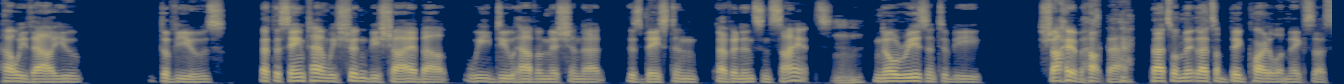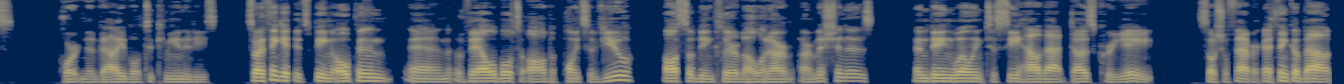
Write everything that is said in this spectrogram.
how we value the views. At the same time, we shouldn't be shy about we do have a mission that is based in evidence and science. Mhm. No reason to be shy about that. That's what ma- that's a big part of what makes us important and valuable to communities. So I think it, it's being open and available to all the points of view, also being clear about what our, our mission is and being willing to see how that does create social fabric. I think about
